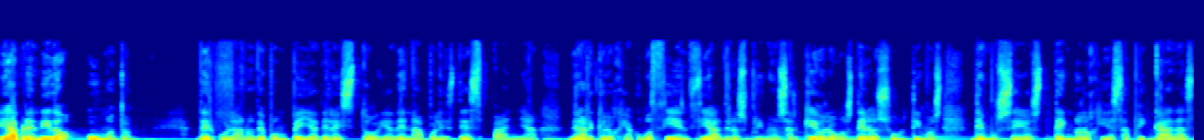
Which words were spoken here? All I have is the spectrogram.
he aprendido un montón. De Herculano, de Pompeya, de la historia, de Nápoles, de España, de la arqueología como ciencia, de los primeros arqueólogos, de los últimos, de museos, tecnologías aplicadas,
